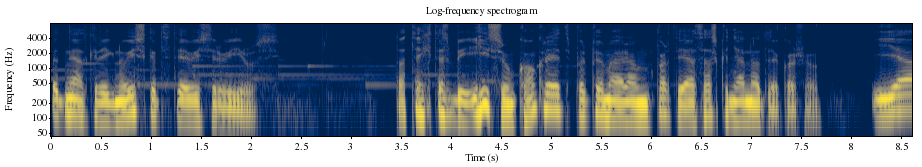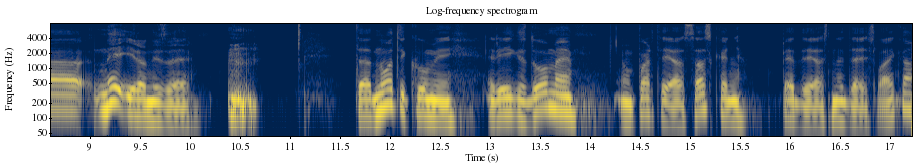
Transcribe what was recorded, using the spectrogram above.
bet neatkarīgi no izskata tie visi ir vīrusi. Tā teikt, tas bija īsi un konkrēti par, piemēram, partijā saskaņā notiekošo. Ja neironizē, tad notikumi Rīgas domē un partijā saskaņa pēdējās nedēļas laikā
